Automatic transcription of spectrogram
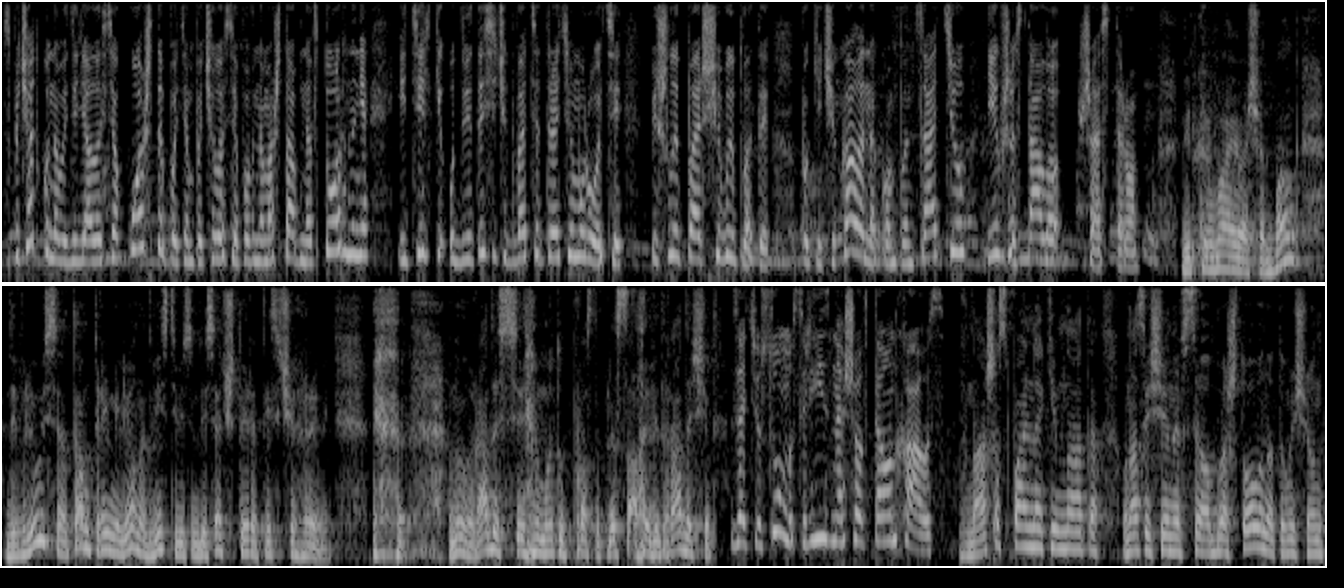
спочатку не виділялися кошти, потім почалося повномасштабне вторгнення, і тільки у 2023 році пішли перші виплати. Поки чекали на компенсацію, їх вже стало шестеро. Відкриваю Ощадбанк, дивлюся, там 3 мільйони 284 тисячі гривень. Ну, радість, ми тут просто плясали від радощів. За цю суму Сергій знайшов таунхаус. В наша спальна кімната. У нас ще не все облаштовано, тому що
